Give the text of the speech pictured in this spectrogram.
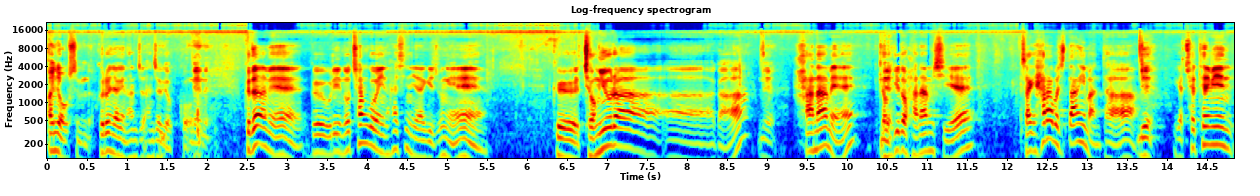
아니요 없습니다. 그런 이야기는 한, 적- 한 적이 없고. 네네 그 다음에 그 우리 노창고인 하신 이야기 중에 그 정유라가 네 하남에 경기도 하남시에 자기 할아버지 땅이 많다. 예. 그러니까 최태민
